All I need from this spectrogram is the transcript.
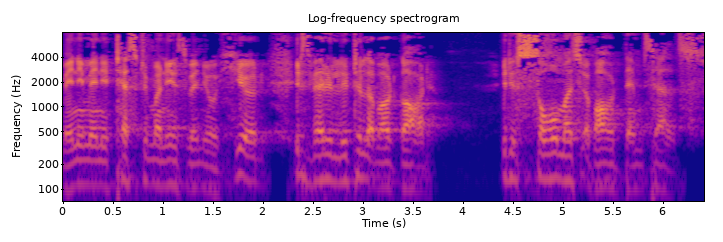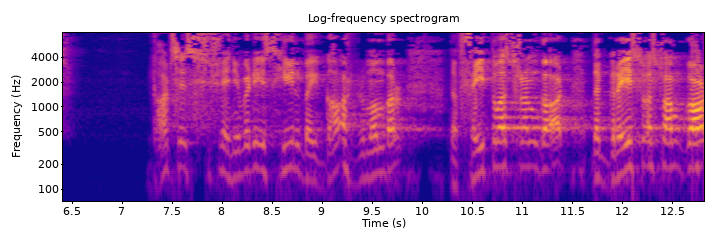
many, many testimonies when you hear, it's very little about God. It is so much about themselves. God says if anybody is healed by God, remember the faith was from God, the grace was from God,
